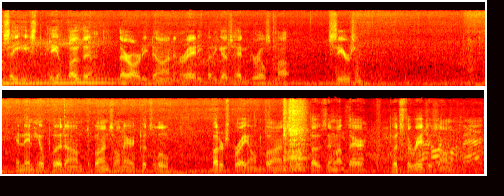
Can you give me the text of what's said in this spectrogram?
See, he's he'll throw them they're already done and ready, but he goes ahead and grills them up, sears them, and then he'll put um, the buns on there. He puts a little butter spray on the buns, throws them up there, puts the ridges on them.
